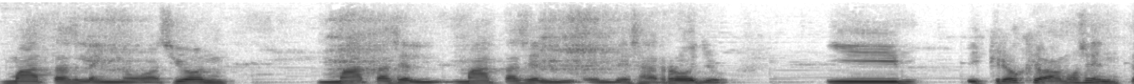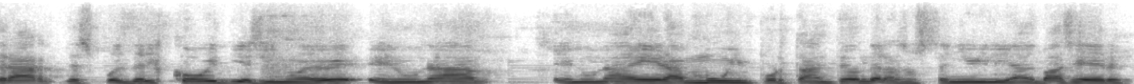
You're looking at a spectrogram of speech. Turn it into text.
matas la innovación, matas el, matas el, desarrollo. Y, creo que vamos a entrar después del COVID-19 en una, en una era muy importante donde la sostenibilidad va a ser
